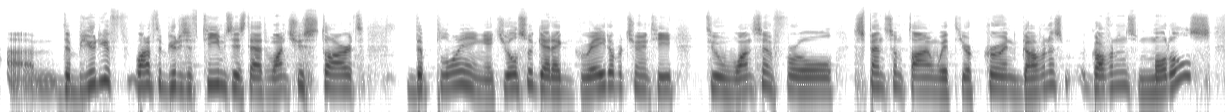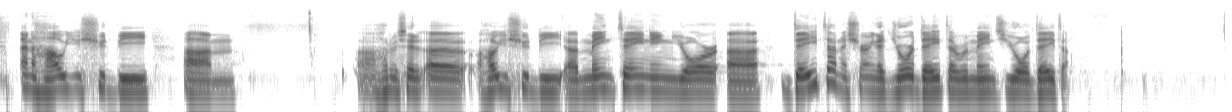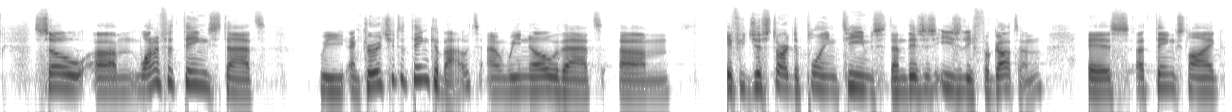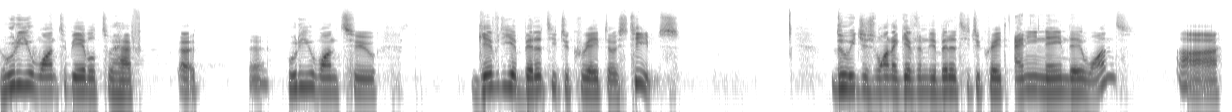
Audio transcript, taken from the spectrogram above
Um, the beauty of one of the beauties of Teams is that once you start deploying it, you also get a great opportunity to once and for all spend some time with your current governance governance models and how you should be. Um, uh, how do we say it? Uh, how you should be uh, maintaining your uh, data and ensuring that your data remains your data. So um, one of the things that we encourage you to think about, and we know that um, if you just start deploying teams, then this is easily forgotten, is uh, things like who do you want to be able to have, uh, who do you want to give the ability to create those teams? Do we just want to give them the ability to create any name they want? Uh,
